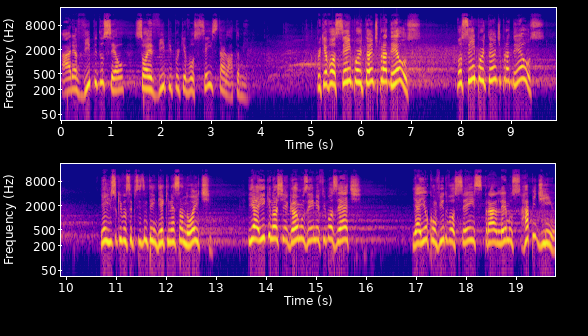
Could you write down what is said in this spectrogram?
A área VIP do céu só é VIP porque você está lá também. Porque você é importante para Deus. Você é importante para Deus. E é isso que você precisa entender aqui nessa noite. E é aí que nós chegamos em Mefibosete. E aí eu convido vocês para lermos rapidinho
